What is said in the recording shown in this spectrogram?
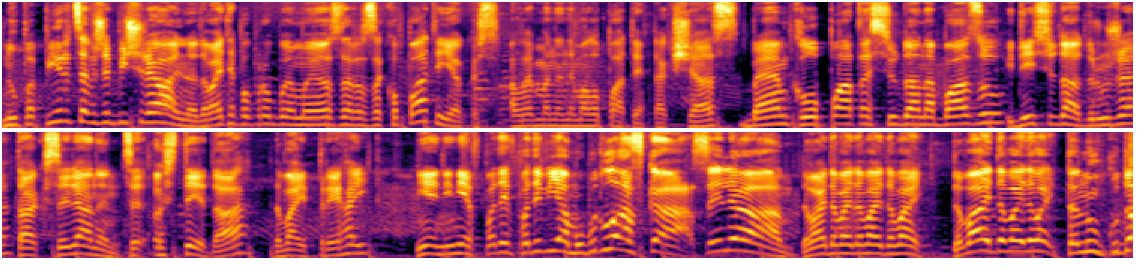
Ну, папір це вже більш реально. Давайте попробуємо його зараз закопати якось, але в мене нема лопати. Так, щас. Бем, лопата сюди на базу. Іди сюди, друже. Так, селянин, це ось ти, да? Давай, пригай. Ні, ні, ні, впади, впади в яму, будь ласка, селян. Давай, давай, давай, давай. Давай, давай, давай. Та ну, куди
